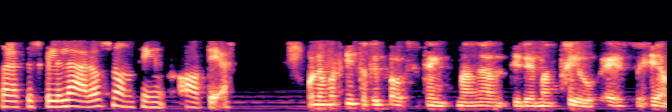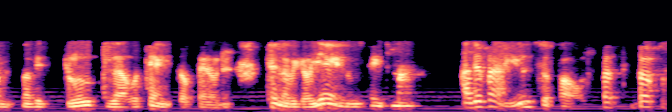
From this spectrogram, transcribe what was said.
för att vi skulle lära oss någonting av det. Och när man tittar tillbaka så tänker man alltid det man tror är så hemskt när vi grubblar och tänker på det. Sen när vi går igenom så tänker man, ja det var ju inte så farligt. Varför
